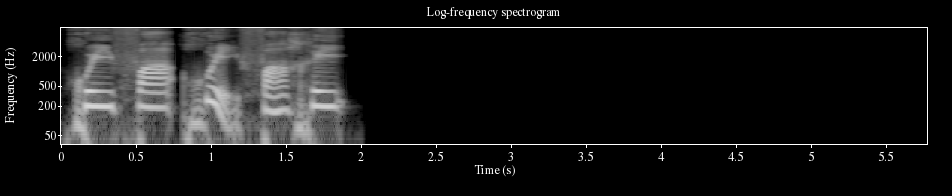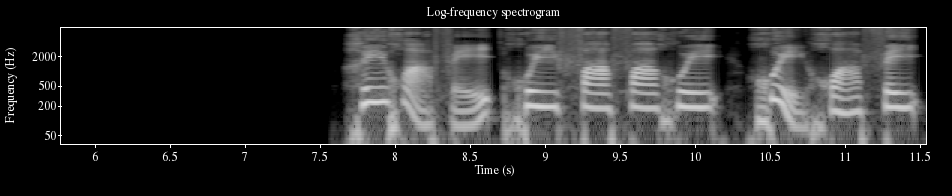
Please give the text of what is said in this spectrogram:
挥发会发黑，黑化肥挥发发灰会花飞。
